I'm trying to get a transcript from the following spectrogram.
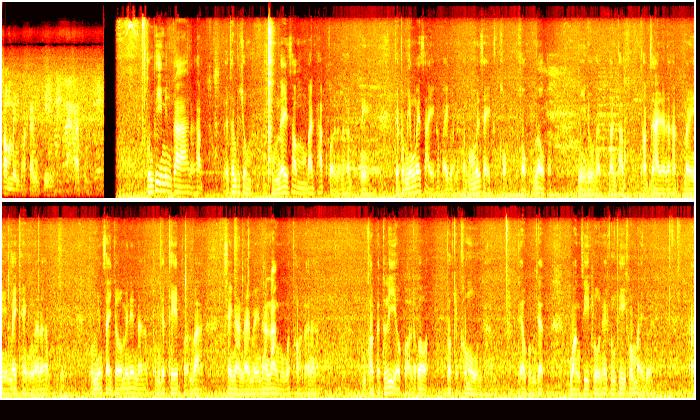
ซ่อมเมนบอร์ดกันอีกทีครับคุณพี่มินตรานะครับและท่านผู้ชมผมได้ซ่อมบันพับก่อนแล้วนะครับนี่แต่ผมยังไม่ใส่เข้าไปก่อนนะครับผมไม่ได้ใส่ขอบขอบนอกก่อนนี่ดูครับบันพับพับได้แล้วนะครับ ไม่ไม่แข็งแล้วนะครับ ผมยังใส่จอไม่แน่นนะครับ ผมจะเทสก่อนว่าใช้งานได้ไหมด้านล่างผมก็ถอดแล้วนะครับผมถอดแบตเตอรี่ออกก่อนแล้วก็ตัวเก็บข้อมูลนะครับเดี๋ยวผมจะวางซีโครนให้คุณพี่เขาใหม่ด้วยอ่า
